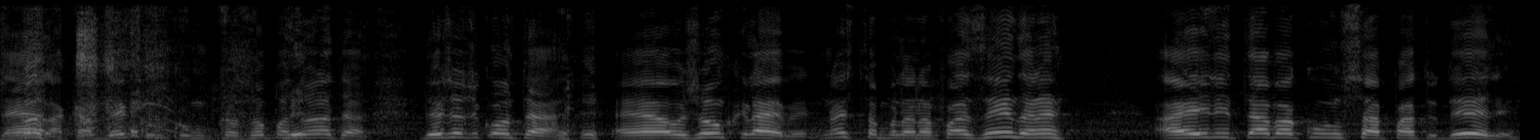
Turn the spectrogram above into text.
Dela, acabei com, as roupas até. Deixa eu te contar. É, o João Kleber, nós estamos lá na fazenda, né? Aí ele tava com o sapato dele,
